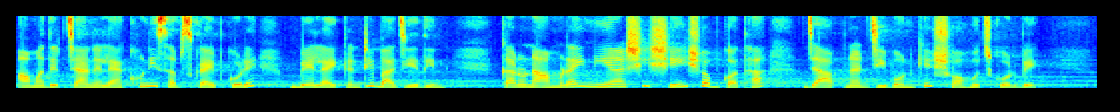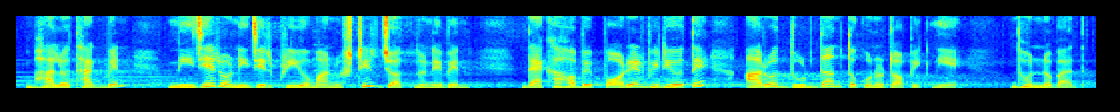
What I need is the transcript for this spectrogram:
আমাদের চ্যানেল এখনই সাবস্ক্রাইব করে বেল আইকনটি বাজিয়ে দিন। কারণ আমরাই নিয়ে আসি সেই সব কথা যা আপনার জীবনকে সহজ করবে। ভালো থাকবেন, নিজের ও নিজের প্রিয় মানুষটির যত্ন নেবেন। দেখা হবে পরের ভিডিওতে আরও দুর্দান্ত কোনো টপিক নিয়ে। ধন্যবাদ।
